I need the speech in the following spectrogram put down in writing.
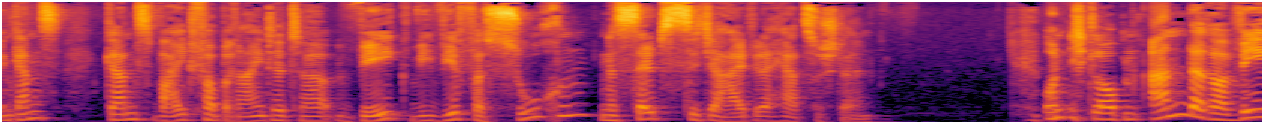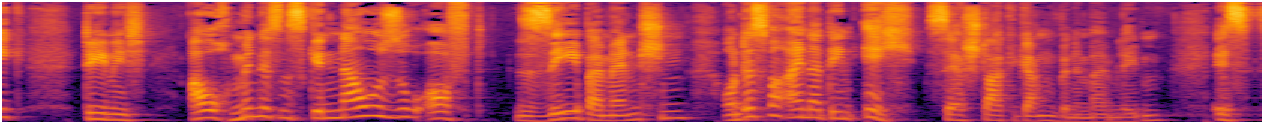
ein ganz, ganz weit verbreiteter Weg, wie wir versuchen, eine Selbstsicherheit wiederherzustellen. Und ich glaube, ein anderer Weg, den ich auch mindestens genauso oft sehe bei Menschen, und das war einer, den ich sehr stark gegangen bin in meinem Leben, ist,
